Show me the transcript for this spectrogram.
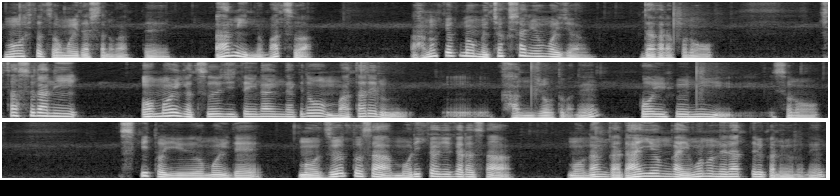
もう一つ思い出したのがあって、アミンの松は、あの曲もめちゃくちゃに重いじゃん。だからこの、ひたすらに思いが通じていないんだけど、待たれる感情とかね、こういう風に、その、好きという思いで、もうずっとさ、森陰からさ、もうなんかライオンが獲物狙ってるかのようなね、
